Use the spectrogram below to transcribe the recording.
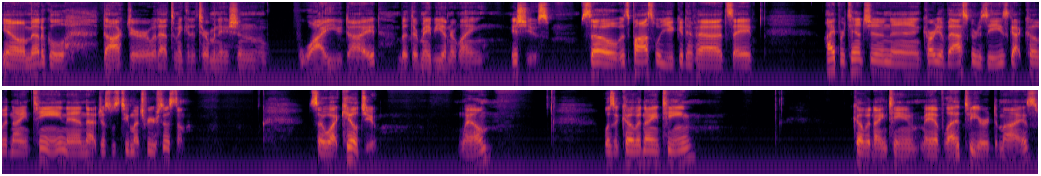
you know, a medical doctor would have to make a determination of why you died, but there may be underlying issues. So it's possible you could have had, say, hypertension and cardiovascular disease, got COVID 19, and that just was too much for your system. So what killed you? Well, was it COVID 19? COVID 19 may have led to your demise,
